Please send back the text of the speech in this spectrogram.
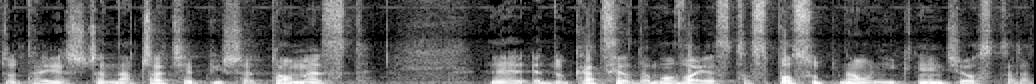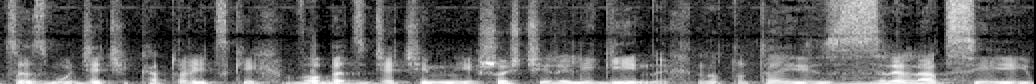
Tutaj jeszcze na czacie pisze Tomest. y, Edukacja domowa jest to sposób na uniknięcie ostracyzmu dzieci katolickich wobec dzieci mniejszości religijnych. No tutaj z relacji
